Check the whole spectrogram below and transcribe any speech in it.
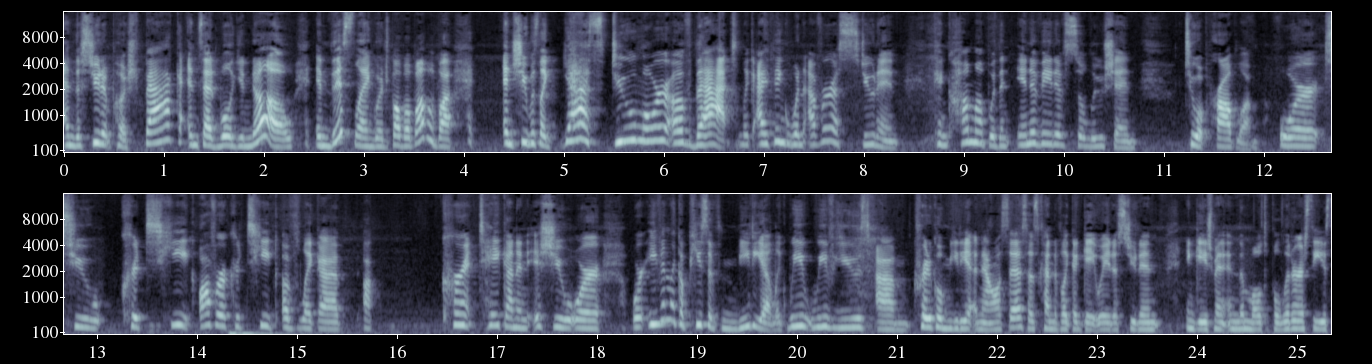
and the student pushed back and said, Well, you know, in this language, blah, blah, blah, blah, blah. And she was like, Yes, do more of that. Like I think whenever a student can come up with an innovative solution to a problem or to critique offer a critique of like a, a current take on an issue or or even like a piece of media like we we've used um, critical media analysis as kind of like a gateway to student engagement in the multiple literacies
